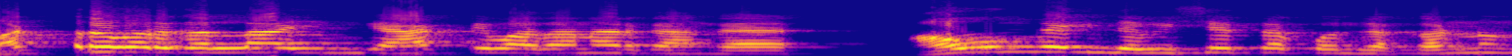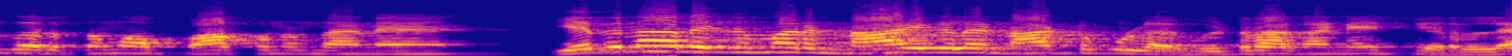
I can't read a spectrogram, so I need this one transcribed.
மற்றவர்கள்லாம் இங்க ஆக்டிவா தானே இருக்காங்க. அவங்க இந்த விஷயத்த கொஞ்சம் கண்ணும் கருத்தமா பார்க்கணும் தானே? எதனால இது மாதிரி நாய்களை நாட்டுக்குள்ள விடுறாங்கன்னே தெரியல.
